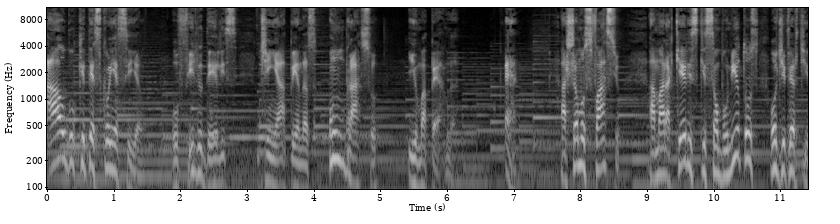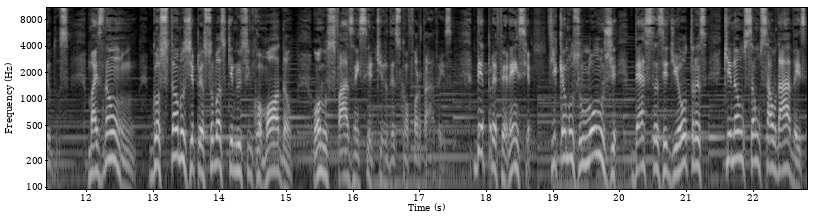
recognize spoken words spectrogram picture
algo que desconheciam. O filho deles tinha apenas um braço e uma perna. É, achamos fácil amar aqueles que são bonitos ou divertidos, mas não gostamos de pessoas que nos incomodam ou nos fazem sentir desconfortáveis. De preferência, ficamos longe destas e de outras que não são saudáveis,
